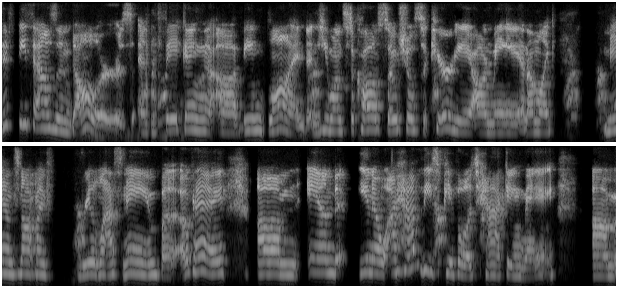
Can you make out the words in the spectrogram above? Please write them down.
$50,000 and faking uh, being blind. And he wants to call Social Security on me. And I'm like, man's not my real last name, but okay. Um, and, you know, I have these people attacking me um,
